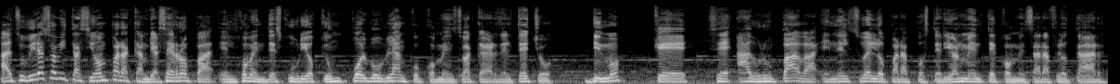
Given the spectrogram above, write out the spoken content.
Al subir a su habitación para cambiarse de ropa, el joven descubrió que un polvo blanco comenzó a caer del techo, mismo que se agrupaba en el suelo para posteriormente comenzar a flotar.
